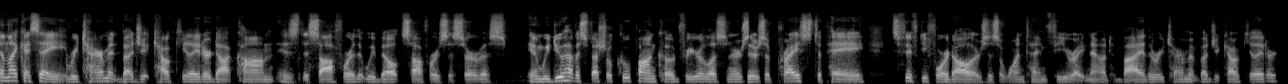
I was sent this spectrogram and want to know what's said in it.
And like I say, retirementbudgetcalculator.com is the software that we built, software as a service and we do have a special coupon code for your listeners. There's a price to pay. It's $54 as a one time fee right now to buy the retirement budget calculator.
